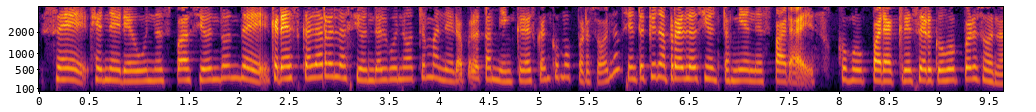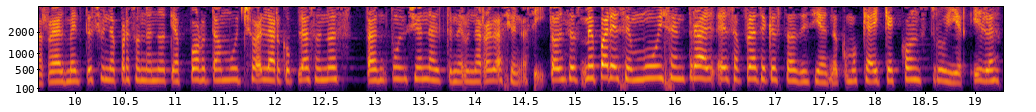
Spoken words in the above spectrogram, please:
se genere un espacio en donde crezca la relación de alguna otra manera, pero también crezcan como personas. Siento que una relación también es para eso, como para crecer como personas. Realmente si una persona no te aporta mucho a largo plazo, no es tan funcional tener una relación así. Entonces me parece muy central esa frase que estás diciendo, como que hay que construir y las,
